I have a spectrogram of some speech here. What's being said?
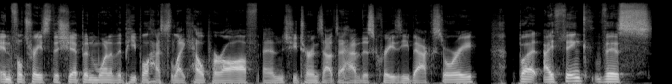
infiltrates the ship and one of the people has to like help her off and she turns out to have this crazy backstory but i think this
